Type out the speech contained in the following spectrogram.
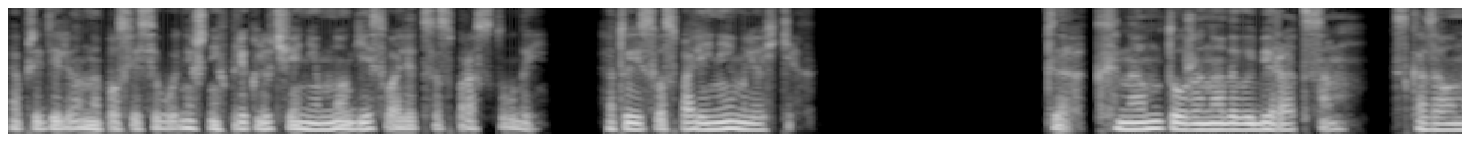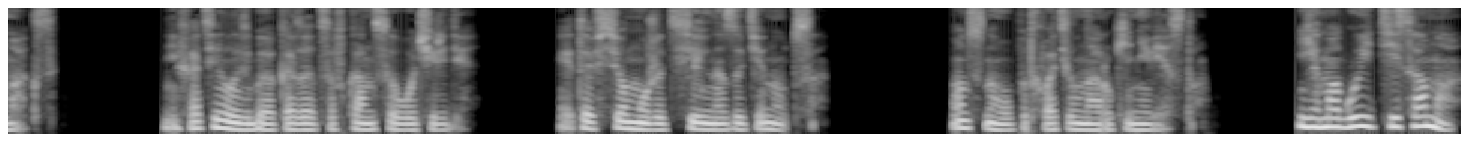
Определенно, после сегодняшних приключений многие свалятся с простудой, а то и с воспалением легких. «Так, нам тоже надо выбираться», — сказал Макс. «Не хотелось бы оказаться в конце очереди. Это все может сильно затянуться». Он снова подхватил на руки невесту. «Я могу идти сама»,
